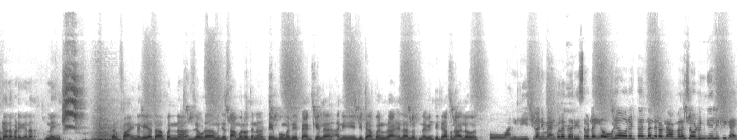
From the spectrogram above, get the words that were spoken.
उठाना पडेगा ना? नाही नाही. तर फायनली आता आपण ना जेवढा म्हणजे सामान होतं ना टेम्पोमध्ये पॅक केला आणि जिथे आपण राहायला आलोत नवीन तिथे आपण आलो हो, आणि लिची आणि मँगोला घरी सोडला एवढे ओरडतात ना त्याला वाटलं आम्हाला सोडून गेले की काय?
